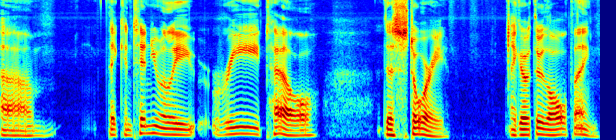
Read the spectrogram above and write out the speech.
um, they continually retell this story. They go through the whole thing,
